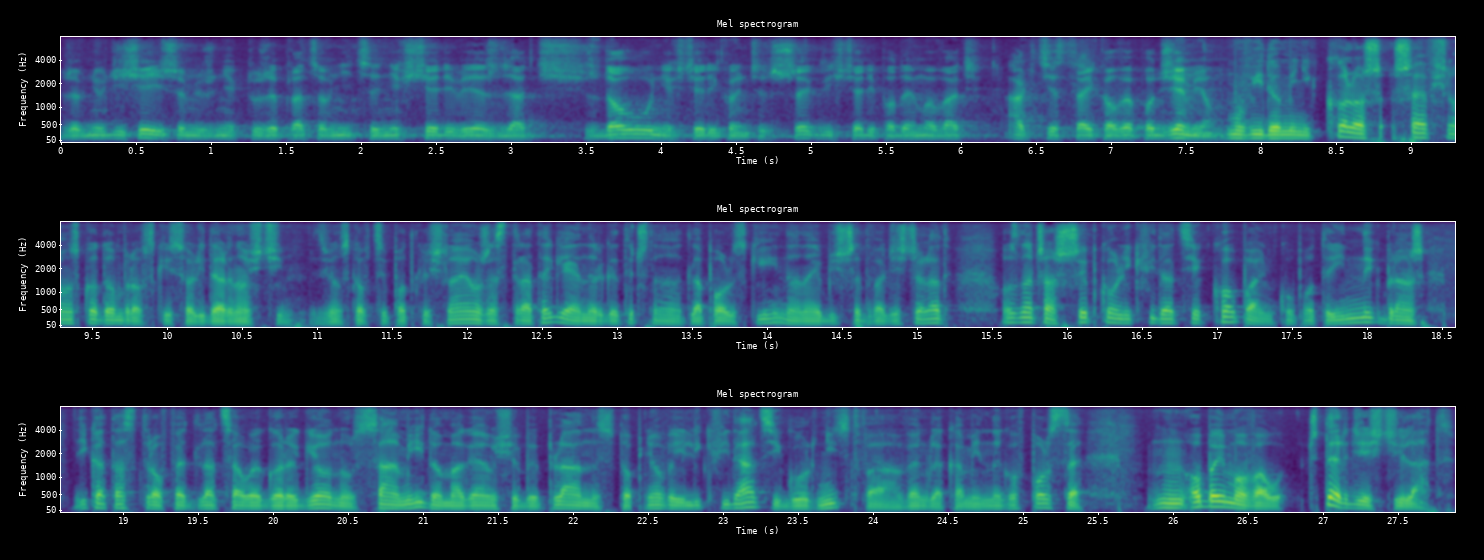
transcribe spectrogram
że w dniu dzisiejszym już niektórzy pracownicy nie chcieli wyjeżdżać z dołu, nie chcieli kończyć szygli, chcieli podejmować akcje strajkowe pod ziemią. Mówi Dominik Kolosz, szef Śląsko-Dąbrowskiej Solidarności. Związkowcy podkreślają, że strategia energetyczna dla Polski na najbliższe 20 lat oznacza szybką likwidację kopalń, kłopoty innych branż i katastrofę dla całego regionu. Sami domagają się, by plan stopniowej likwidacji górnictwa węgla kamiennego w Polsce mm, obejmował 40 lat.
